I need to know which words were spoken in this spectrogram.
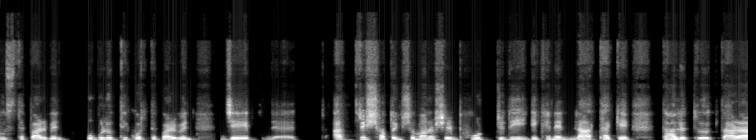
বুঝতে পারবেন, উপলব্ধি করতে পারবেন যে আটত্রিশ শতাংশ মানুষের ভোট যদি এখানে না থাকে, তাহলে তো তারা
